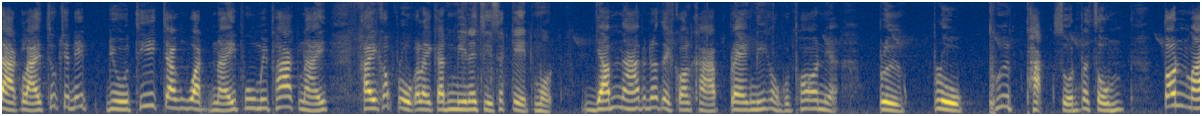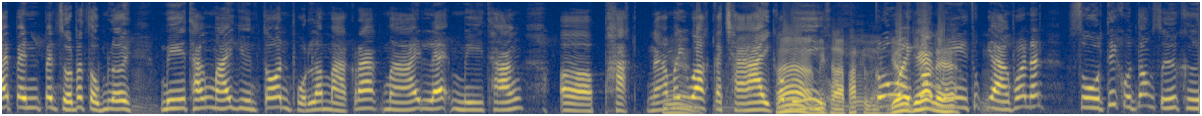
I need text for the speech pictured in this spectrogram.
หลากหลายทุกชนิดอยู่ที่จังหวัดไหนภูมิภาคไหน ใครเขาปลูกอะไรกันมีในศรีสะเกดหมด ย้ำนะพี่น้องเกษตรกรขาแปลงนี้ของคุณพ่อเนี่ยปลูกปลูกพืชผักสวนผสม ต้นไม้เป็นเป็นสวนผสมเลย มีทั้งไม้ยืนต้นผลหมากรากไม้และมีทั้งเอ่อผักนะอืมไม่ว่ากระชายก็มีอ่ามีสารพัดเลยกล้เยวยอะก็แยะเลยมีทุกอย่างเพราะฉะนั้น สูตรที่คุณต้องซื้อคือ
